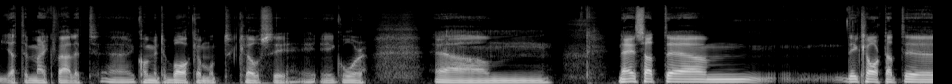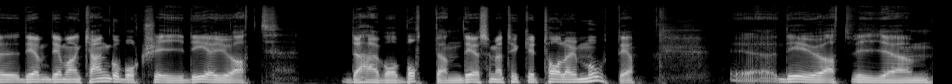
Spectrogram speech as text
jättemärkvärdigt. Eh, kom tillbaka mot close i, i, igår. Eh, nej, så att eh, det är klart att eh, det, det man kan gå bort sig i, det är ju att det här var botten. Det som jag tycker talar emot det, Eh, det är ju att vi ehm,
